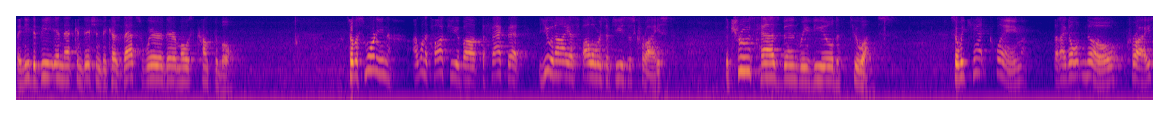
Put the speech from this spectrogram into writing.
They need to be in that condition because that's where they're most comfortable. So this morning, I want to talk to you about the fact that you and I, as followers of Jesus Christ, the truth has been revealed to us. So we can't claim that I don't know Christ.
